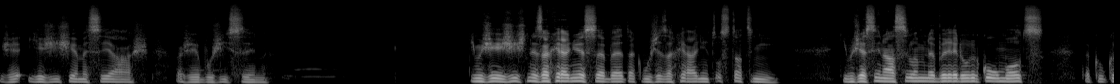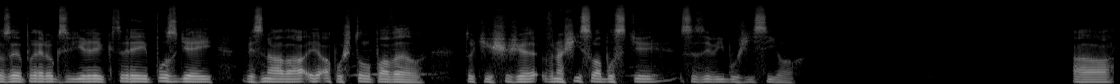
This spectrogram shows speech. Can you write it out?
že Ježíš je mesiáš a že je boží syn. Tím, že Ježíš nezachraňuje sebe, tak může zachránit ostatní. Tím, že si násilem nebere do rukou moc, tak ukazuje paradox víry, který později vyznává i apoštol Pavel, totiž, že v naší slabosti se zjeví boží síla. A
